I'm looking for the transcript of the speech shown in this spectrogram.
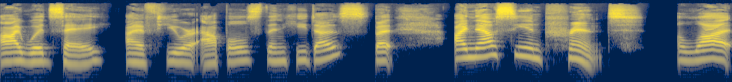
I would say I have fewer apples than he does. But I now see in print a lot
